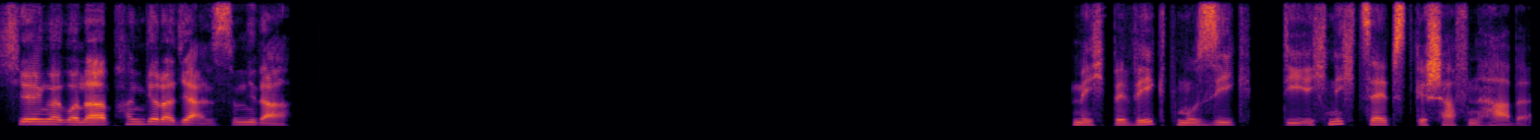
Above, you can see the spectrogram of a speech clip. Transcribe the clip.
시행하거나 판결하지 않습니다. Mich bewegt Musik, die ich nicht selbst geschaffen habe.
